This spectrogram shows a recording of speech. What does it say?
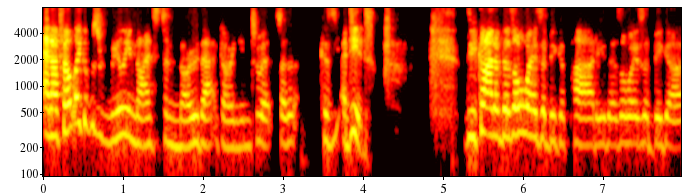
And I felt like it was really nice to know that going into it. So that because I did. You kind of there's always a bigger party, there's always a bigger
